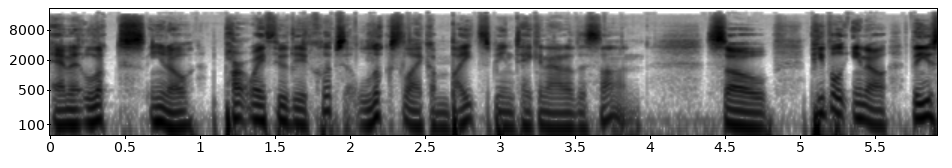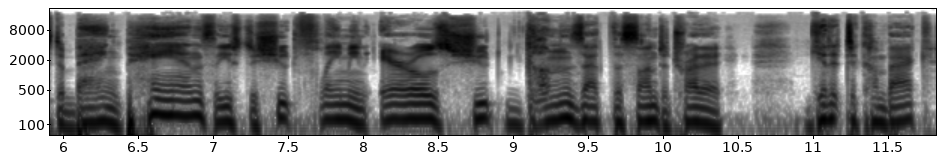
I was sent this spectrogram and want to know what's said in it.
And it looked, you know, partway through the eclipse, it looks like a bite's being taken out of the sun. So people, you know, they used to bang pans, they used to shoot flaming arrows, shoot guns at the sun to try to get it to come back.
